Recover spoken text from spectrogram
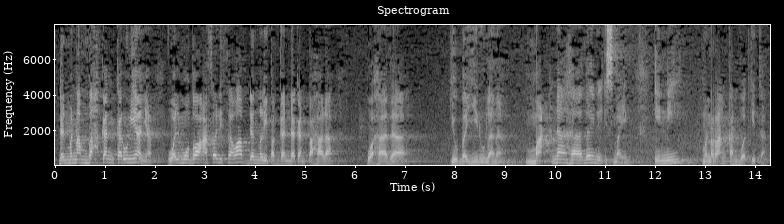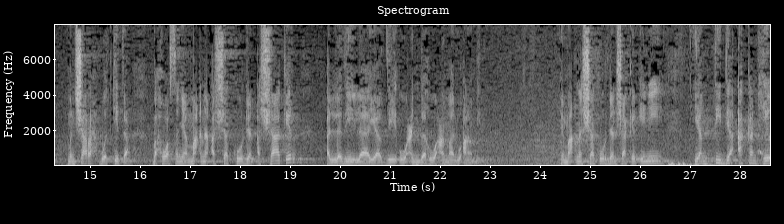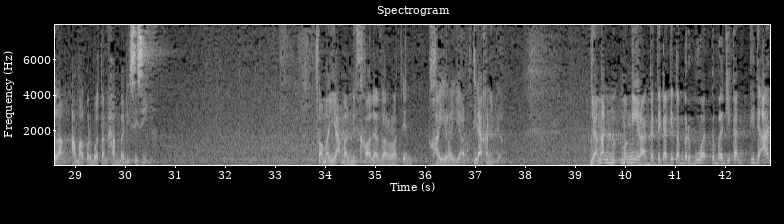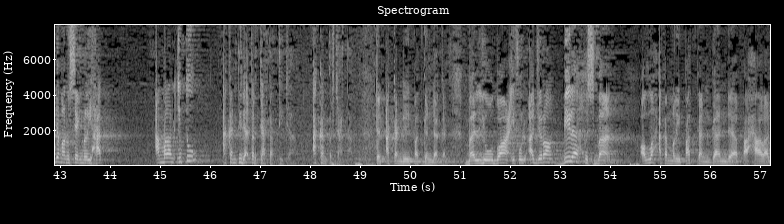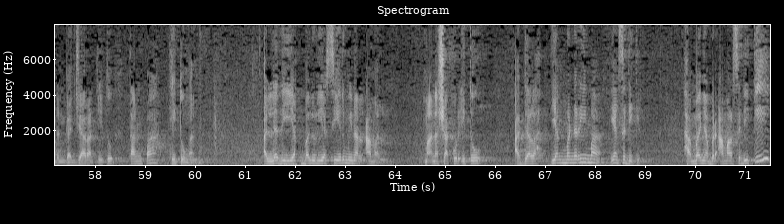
Dan menambahkan karunianya wal mudha'afa thawab dan melipat gandakan pahala wa hadza yubayyinu lana makna hadzainil ismain ini menerangkan buat kita mensyarah buat kita bahwasanya makna asyakur dan asyakir alladzi la yadhi'u 'indahu 'amalu amil ya makna syakur dan syakir ini yang tidak akan hilang amal perbuatan hamba di sisinya Faman ya'mal mithqala dzarratin khairan yarah. Tidak akan hilang. Jangan mengira ketika kita berbuat kebajikan tidak ada manusia yang melihat amalan itu akan tidak tercatat tidak akan tercatat dan akan dilipat gandakan bal yudha'iful ajra bila husban Allah akan melipatkan ganda pahala dan ganjaran itu tanpa hitungan alladhi yaqbalul yasir minal amal. Makna syakur itu adalah yang menerima yang sedikit. Hambanya beramal sedikit,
